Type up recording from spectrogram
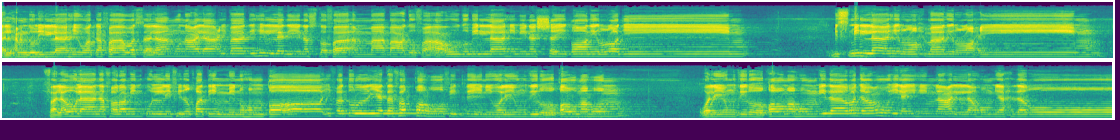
الحمد لله وكفى وسلام على عباده الذين اصطفى. أما بعد فأعوذ بالله من الشيطان الرجيم. بسم الله الرحمن الرحيم. فلولا نفر من كل فرقة منهم طائفة ليتفقهوا في الدين ولينذروا قومهم ولينذروا قومهم إذا رجعوا إليهم لعلهم يحذرون.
